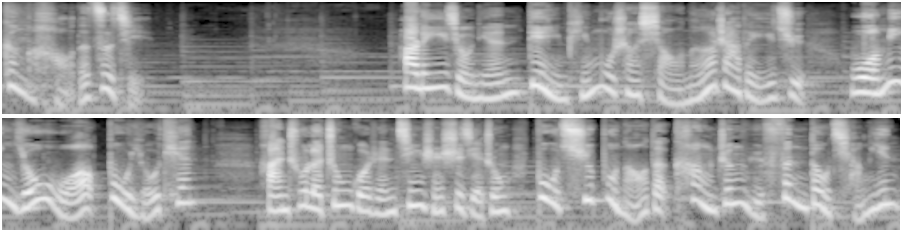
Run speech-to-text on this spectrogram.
更好的自己。二零一九年电影屏幕上小哪吒的一句“我命由我不由天”，喊出了中国人精神世界中不屈不挠的抗争与奋斗强音。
